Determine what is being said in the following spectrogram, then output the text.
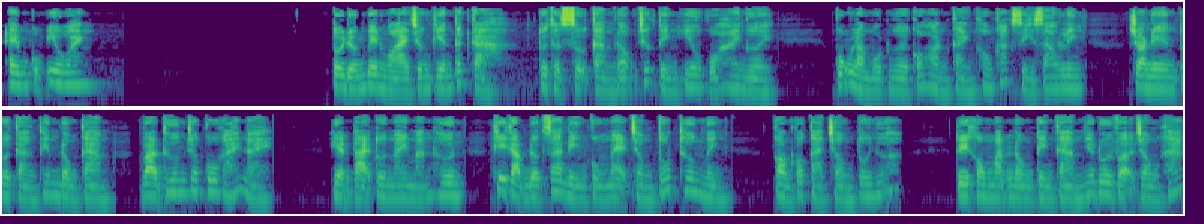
Em cũng yêu anh. Tôi đứng bên ngoài chứng kiến tất cả. Tôi thật sự cảm động trước tình yêu của hai người. Cũng là một người có hoàn cảnh không khác gì Giao Linh. Cho nên tôi càng thêm đồng cảm và thương cho cô gái này. Hiện tại tôi may mắn hơn khi gặp được gia đình cùng mẹ chồng tốt thương mình. Còn có cả chồng tôi nữa. Tuy không mặn nồng tình cảm như đôi vợ chồng khác,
